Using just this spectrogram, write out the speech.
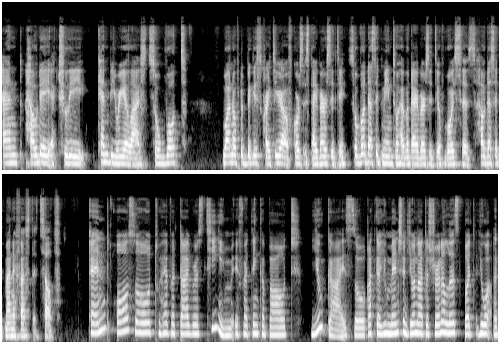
and how they actually can be realized. So what one of the biggest criteria, of course, is diversity. So what does it mean to have a diversity of voices? How does it manifest itself? And also to have a diverse team. If I think about you guys. So Radka, you mentioned you're not a journalist, but you're a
